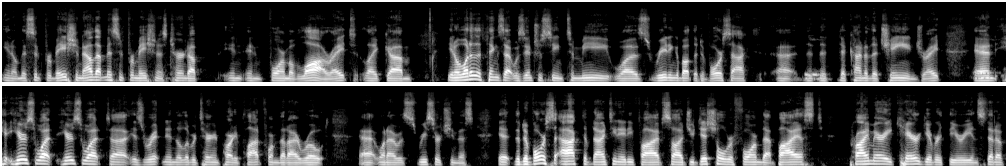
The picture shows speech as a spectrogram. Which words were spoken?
you know misinformation. Now that misinformation has turned up in in form of law right? Like um you know one of the things that was interesting to me was reading about the divorce act uh the, the, the kind of the change right? And here's what here's what uh, is written in the libertarian party platform that i wrote uh, when i was researching this. It, the divorce act of 1985 saw judicial reform that biased primary caregiver theory instead of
